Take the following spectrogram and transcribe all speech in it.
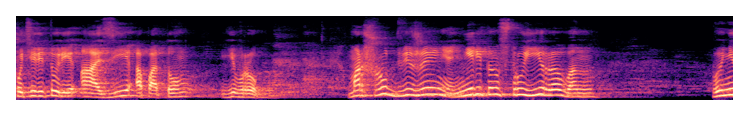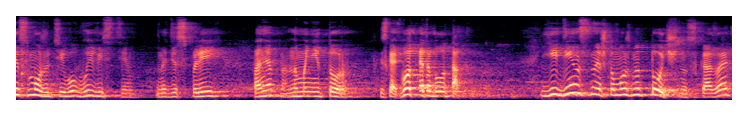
по территории Азии, а потом Европы. Маршрут движения не реконструирован. Вы не сможете его вывести на дисплей, понятно, на монитор и сказать, вот это было так. Единственное, что можно точно сказать,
